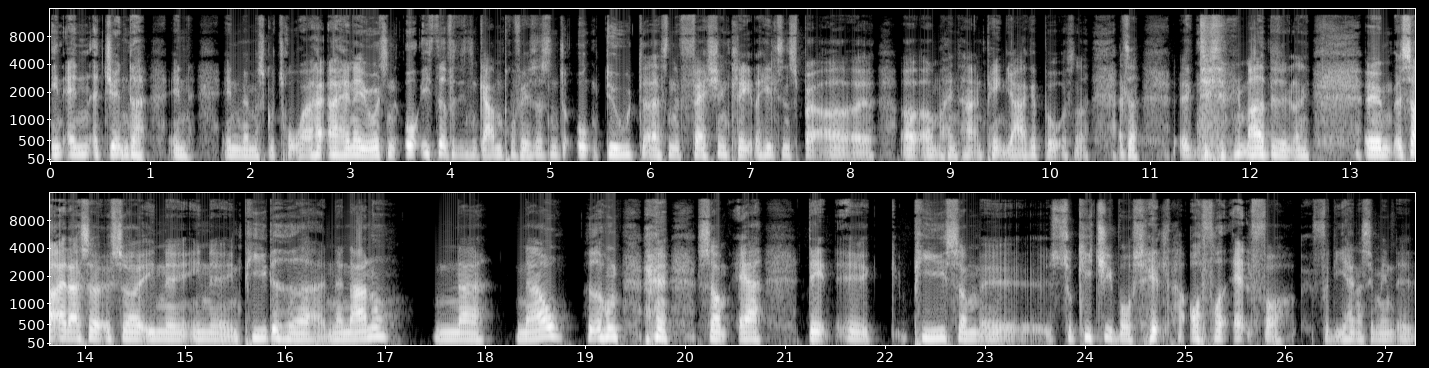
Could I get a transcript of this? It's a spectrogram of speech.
en anden agenda, end, end hvad man skulle tro. Og han er jo sådan oh, i stedet for den gamle professor, sådan en ung dude, der er sådan en fashion klædt, der hele tiden spørger, og, og, om han har en pæn jakke på, og sådan noget. Altså, øh, det er meget besynderligt. Øhm, så er der så, så en, øh, en, øh, en pige, der hedder Nanano, Nanao hedder hun, som er den øh, pige, som øh, Sukichi, vores held, har offret alt for fordi han er simpelthen, øh,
